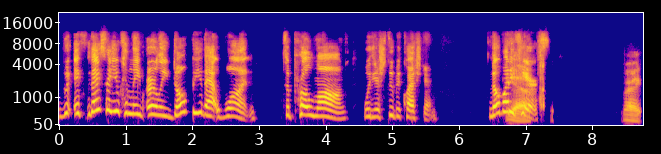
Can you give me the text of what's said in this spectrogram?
if they say you can leave early, don't be that one to prolong with your stupid question. Nobody Yeah. cares. Right.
